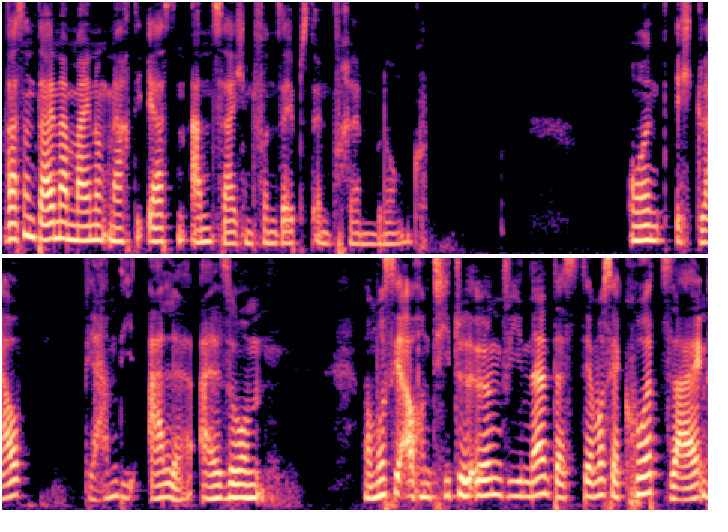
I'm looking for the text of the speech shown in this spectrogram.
was sind deiner Meinung nach die ersten Anzeichen von Selbstentfremdung? Und ich glaube, wir haben die alle. Also man muss ja auch einen Titel irgendwie, ne, das, der muss ja kurz sein.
